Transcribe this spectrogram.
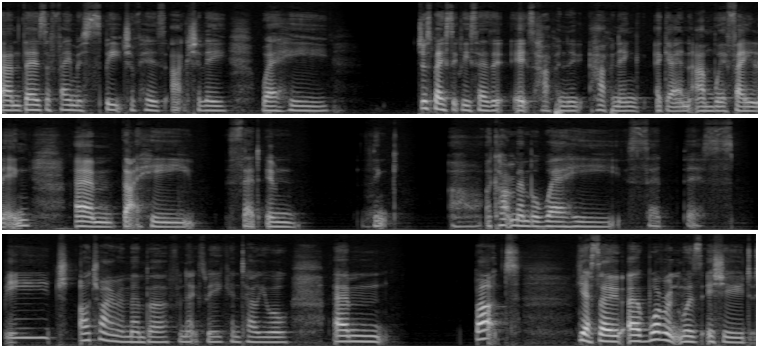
um, there's a famous speech of his actually where he just basically says it, it's happening happening again and we're failing. Um, that he said in I think oh, I can't remember where he said this speech. I'll try and remember for next week and tell you all. Um, but yeah, so a warrant was issued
